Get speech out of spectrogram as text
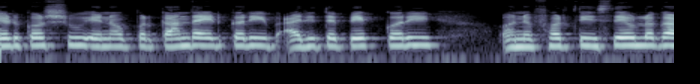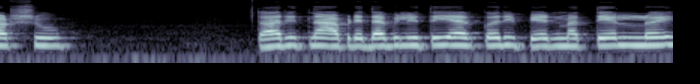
એડ કરશું. એના ઉપર કાંદા એડ કરી, આ રીતે પેક કરી અને ફરતી સેવ લગાડશું. તો આ રીતના આપણે દાબેલી તૈયાર કરી, પેનમાં તેલ લઈ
